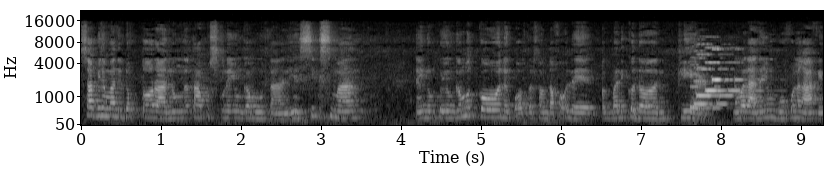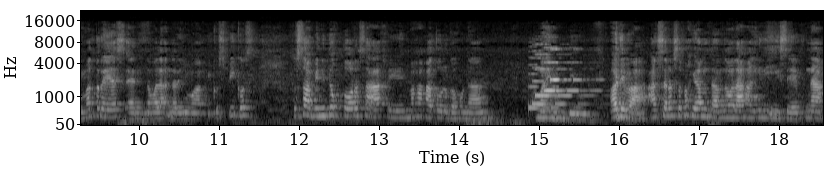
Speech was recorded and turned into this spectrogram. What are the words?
sabi naman ni doktora, nung natapos ko na yung gamutan, in 6 months, nainom ko yung gamot ko, nag-ultrasound ako ulit. Pagbalik ko doon, clear. Nawala na yung buko ng aking matres and nawala na rin yung mga pikos-pikos. So sabi ni doktora sa akin, makakatulog ako ng mahimbing. O di ba? Ang sarap sa pakiramdam na wala kang iniisip na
